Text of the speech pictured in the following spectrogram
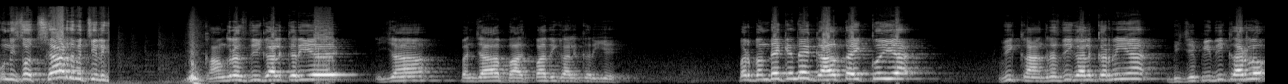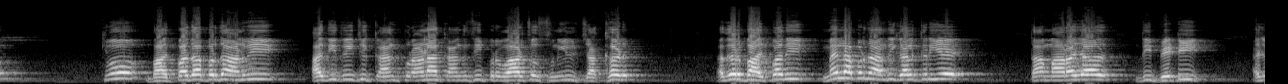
1966 ਦੇ ਵਿੱਚ ਹੀ ਲਿਖੀ। ਕਾਂਗਰਸ ਦੀ ਗੱਲ ਕਰੀਏ ਜਾਂ ਪੰਜਾਬ ਭਾਜਪਾ ਦੀ ਗੱਲ ਕਰੀਏ? ਪਰ ਬੰਦੇ ਕਹਿੰਦੇ ਗੱਲ ਤਾਂ ਇੱਕੋ ਹੀ ਹੈ। ਵੀ ਕਾਂਗਰਸ ਦੀ ਗੱਲ ਕਰਨੀ ਹੈ ਬੀਜੇਪੀ ਦੀ ਕਰ ਲਓ। ਕਿਉਂ? ਭਾਜਪਾ ਦਾ ਪ੍ਰਧਾਨ ਵੀ ਅੱਜ ਦੀ ਤਰੀਕ 'ਚ ਕਾਂਗ, ਪੁਰਾਣਾ ਕਾਂਗਰਸੀ ਪਰਿਵਾਰ ਚੋਂ ਸੁਨੀਲ ਜਾਖੜ। ਅਗਰ ਭਾਜਪਾ ਦੀ ਮਹਿਲਾ ਪ੍ਰਧਾਨ ਦੀ ਗੱਲ ਕਰੀਏ, ਤਾਂ ਮਹਾਰਾਜਾ ਦੀ ਬੇਟੀ ਅੱਜ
